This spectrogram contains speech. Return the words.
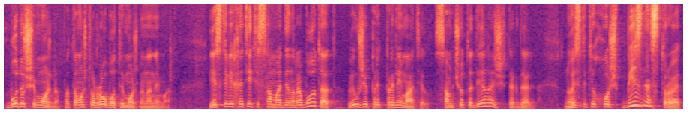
в будущем можно, потому что роботы можно нанимать. Если вы хотите сам один работать, вы уже предприниматель, сам что-то делаешь и так далее. Но если ты хочешь бизнес строить,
